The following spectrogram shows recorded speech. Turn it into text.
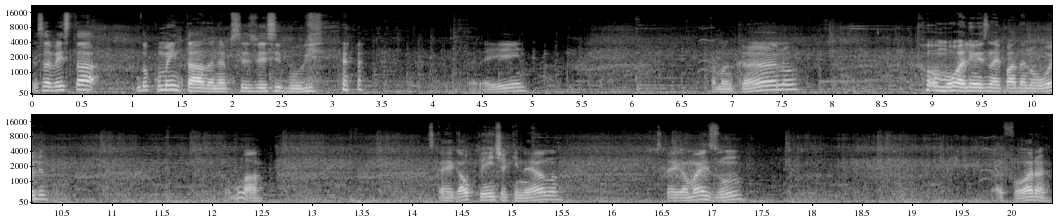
Dessa vez tá documentada, né? Pra vocês verem esse bug. Pera aí. Tá mancando. Tomou ali uma snipada no olho. Vamos lá. Descarregar o pente aqui nela. Descarregar mais um. Sai fora.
